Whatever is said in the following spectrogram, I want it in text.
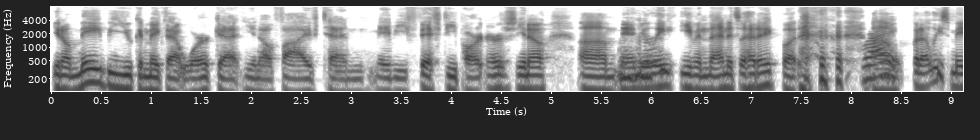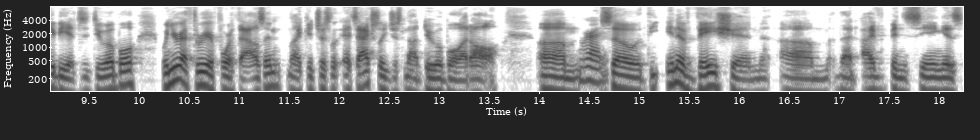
you know maybe you can make that work at you know 5 10 maybe 50 partners you know um, mm-hmm. manually even then it's a headache but um, right. um, but at least maybe it's doable when you're at 3 or 4000 like it just it's actually just not doable at all um, right. so the innovation um, that i've been seeing is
